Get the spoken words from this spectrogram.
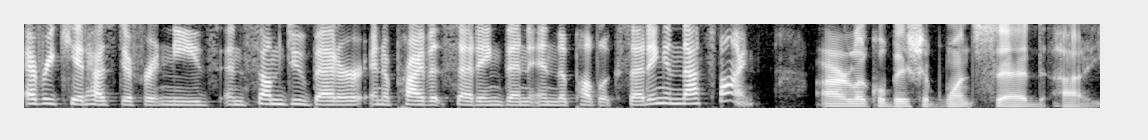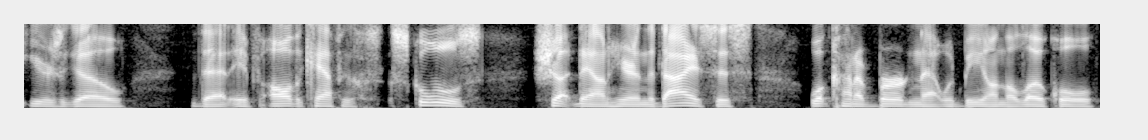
every kid has different needs and some do better in a private setting than in the public setting and that's fine. Our local bishop once said uh, years ago that if all the Catholic schools shut down here in the diocese, what kind of burden that would be on the local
